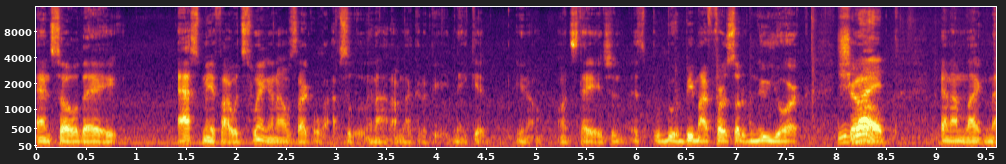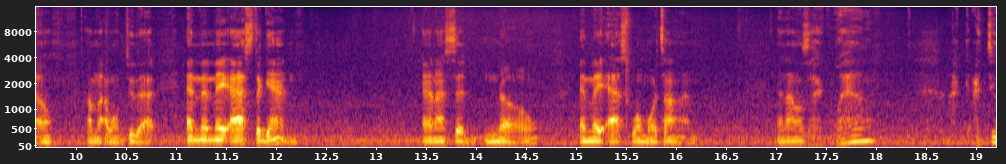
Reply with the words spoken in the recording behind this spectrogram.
And so they asked me if I would swing, and I was like, well, absolutely not. I'm not going to be naked, you know, on stage. And it would be my first sort of New York show. Right. And I'm like, no, I'm not, I won't do that. And then they asked again. And I said, no. And they asked one more time. And I was like, well, I, I do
